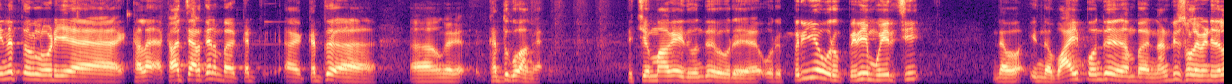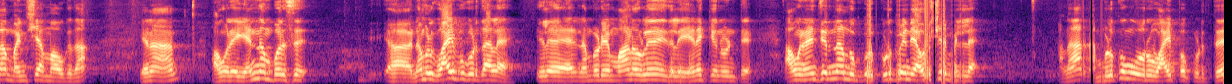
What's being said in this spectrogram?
இனத்தவர்களுடைய கல கலாச்சாரத்தை நம்ம கற்று கற்று அவங்க கற்றுக்குவாங்க நிச்சயமாக இது வந்து ஒரு ஒரு பெரிய ஒரு பெரிய முயற்சி. இந்த இந்த வாய்ப்பு வந்து நம்ம நன்றி சொல்ல வேண்டியதெல்லாம் மனுஷி அம்மாவுக்கு தான். ஏன்னா அவங்களுடைய எண்ணம் பெருசு. நம்மளுக்கு வாய்ப்பு கொடுத்தால இதில் நம்மளுடைய மாணவர்களையும் இதில் இணைக்கணுன்ட்டு அவங்க நினச்சிருந்தா நமக்கு கொடுக்க வேண்டிய அவசியம் இல்லை. ஆனால் நம்மளுக்கும் ஒரு வாய்ப்பை கொடுத்து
